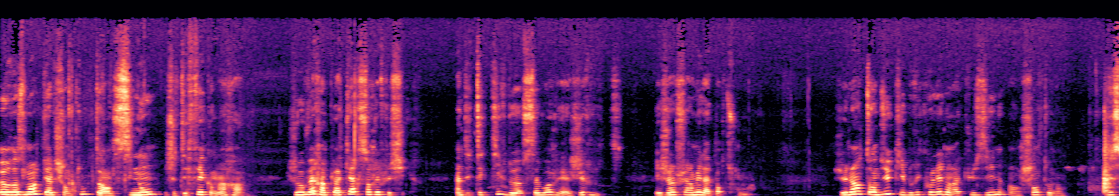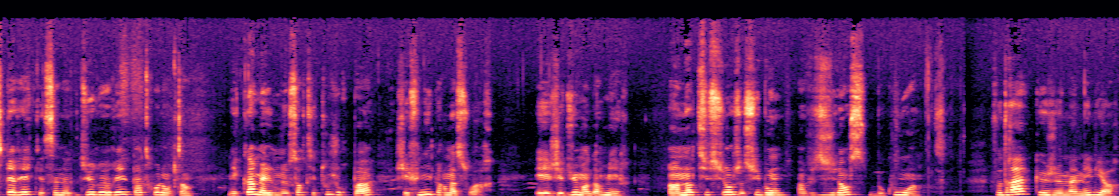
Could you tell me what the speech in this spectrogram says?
Heureusement qu'elle chante tout le temps, sinon j'étais fait comme un rat. J'ai ouvert un placard sans réfléchir. Un détective doit savoir réagir vite. Et j'ai enfermé la porte sur moi. Je l'ai entendu qui bricolait dans la cuisine en chantonnant. J'espérais que ça ne durerait pas trop longtemps, mais comme elle ne sortait toujours pas, j'ai fini par m'asseoir. Et j'ai dû m'endormir. En intuition, je suis bon. En vigilance, beaucoup moins. Faudra que je m'améliore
